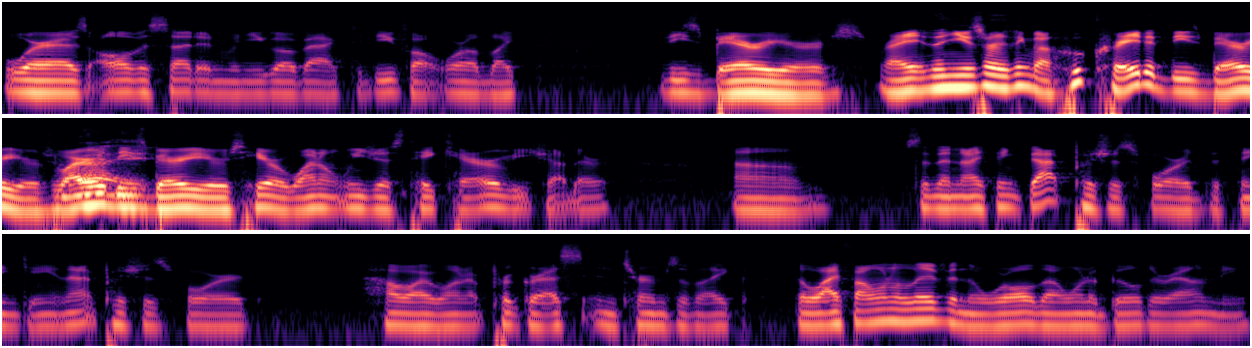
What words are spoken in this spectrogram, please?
whereas all of a sudden when you go back to default world like these barriers right? And then you start to think about who created these barriers. Why right. are these barriers here? Why don't we just take care of each other? Um, so then i think that pushes forward the thinking and that pushes forward how i want to progress in terms of like the life i want to live and the world i want to build around me.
